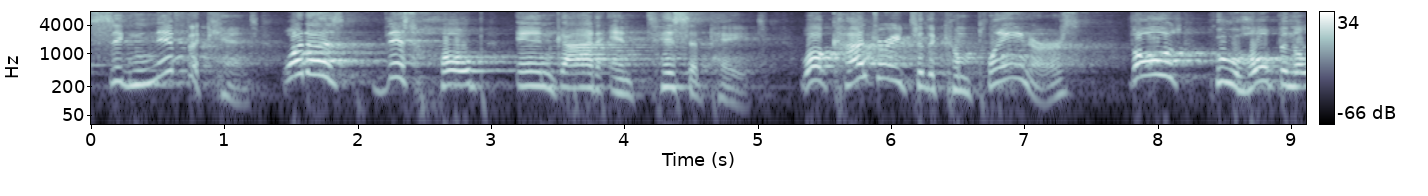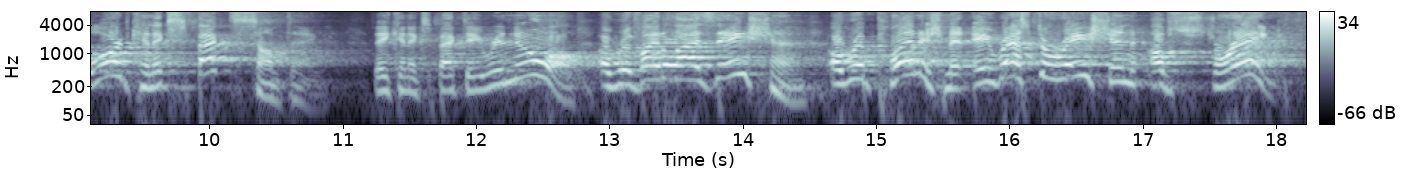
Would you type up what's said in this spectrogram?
significant. What does this hope in God anticipate? Well, contrary to the complainers, those who hope in the Lord can expect something. They can expect a renewal, a revitalization, a replenishment, a restoration of strength.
